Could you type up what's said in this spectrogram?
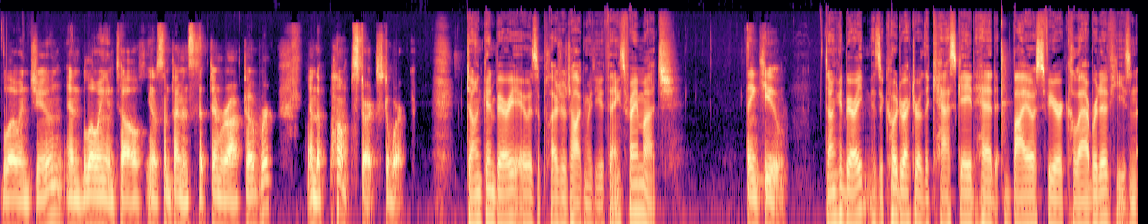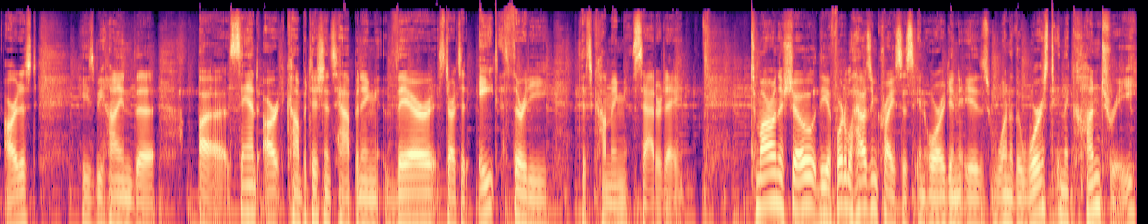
blow in June and blowing until you know sometime in September October, and the pump starts to work. Duncan Berry, it was a pleasure talking with you. Thanks very much. Thank you. Duncan Berry is a co-director of the Cascade Head Biosphere Collaborative. He's an artist. He's behind the uh, sand art competition that's happening there. It starts at 8:30 this coming Saturday. Tomorrow on the show, the affordable housing crisis in Oregon is one of the worst in the country.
